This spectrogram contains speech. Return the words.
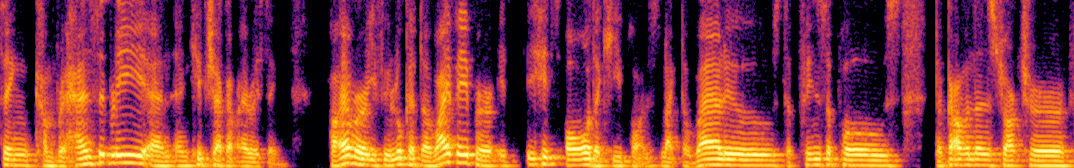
think comprehensively and, and keep track of everything. However, if you look at the white paper, it, it hits all the key points like the values, the principles, the governance structure.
